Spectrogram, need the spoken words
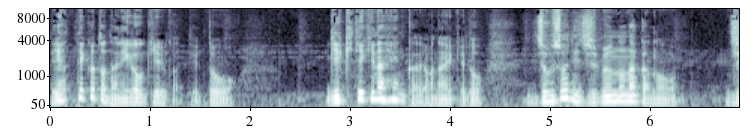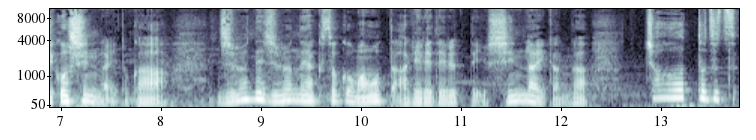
でやっていくと何が起きるかっていうと、劇的な変化ではないけど、徐々に自分の中の自己信頼とか、自分で自分の約束を守ってあげれてるっていう信頼感が、ちょっとずつ、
